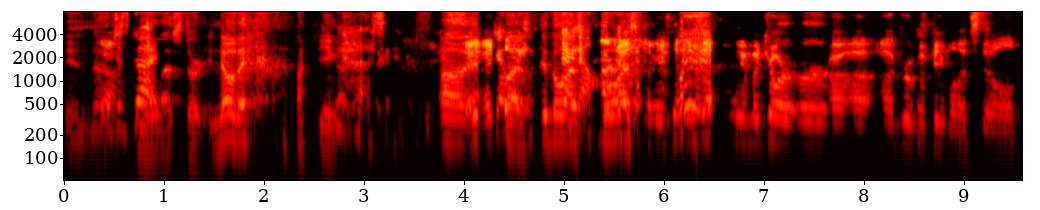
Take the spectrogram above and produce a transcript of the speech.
in, uh, Which is in the good. last 30 no they being ironic. uh, Yeah, in the I- last, in the I last, the last there's, there's definitely a major or a, a, a group of people that still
